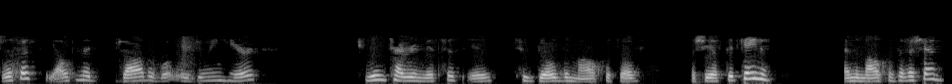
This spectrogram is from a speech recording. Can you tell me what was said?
shlichus, the ultimate job of what we're doing here through Torah is to build the Malchus of Mashiach Tzidkenu and the Malchus of Hashem,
